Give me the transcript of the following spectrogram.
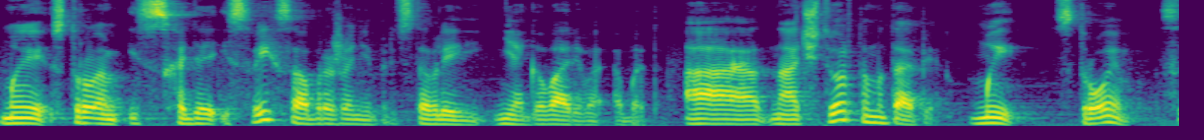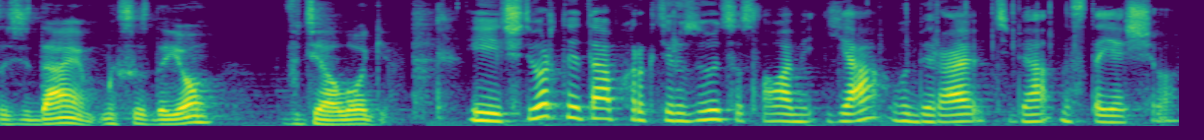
мы строим, исходя из своих соображений и представлений, не оговаривая об этом. А на четвертом этапе мы строим, созидаем, мы создаем в диалоге. И четвертый этап характеризуется словами «я выбираю тебя настоящего».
